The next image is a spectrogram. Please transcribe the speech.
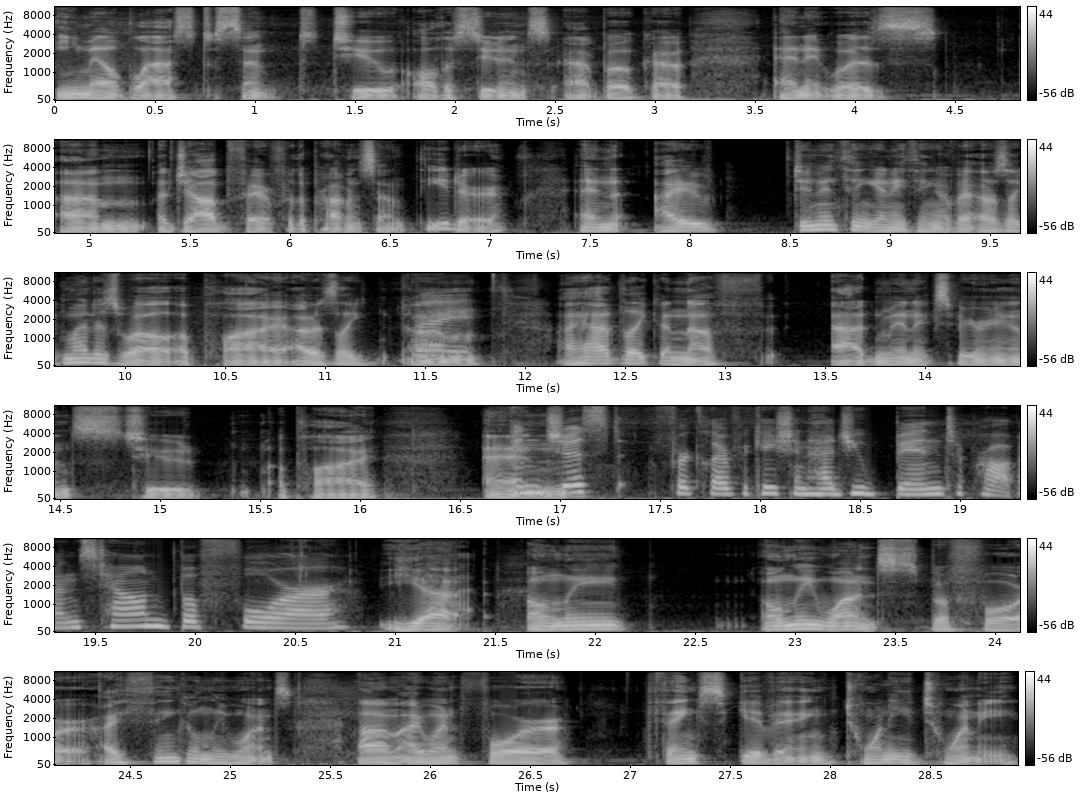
email blast sent to all the students at BOCO, and it was um, a job fair for the Provincetown Theater. And I didn't think anything of it. I was like, might as well apply. I was like, um, Right. I had like enough admin experience to apply. And, And just for clarification, had you been to Provincetown before? Yeah, only only once before. I think only once. Um, I went for Thanksgiving 2020.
